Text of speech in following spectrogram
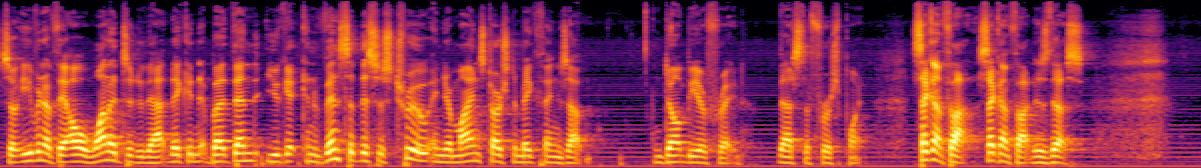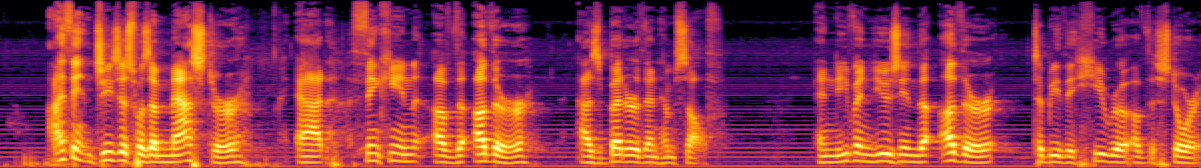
So even if they all wanted to do that, they can, but then you get convinced that this is true and your mind starts to make things up. Don't be afraid. That's the first point. Second thought, second thought is this. I think Jesus was a master at thinking of the other as better than himself and even using the other to be the hero of the story.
